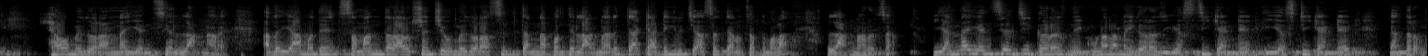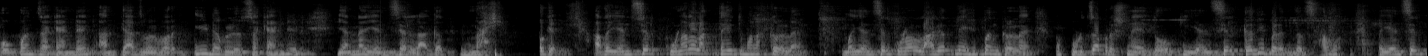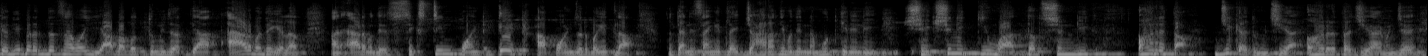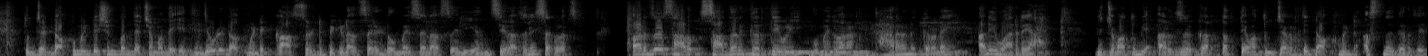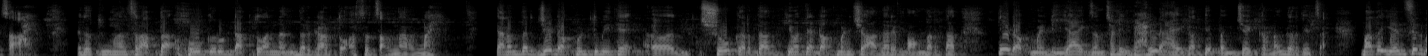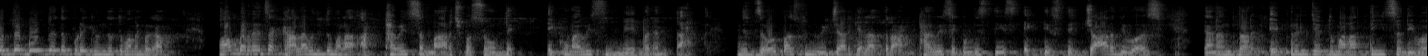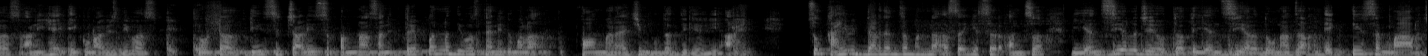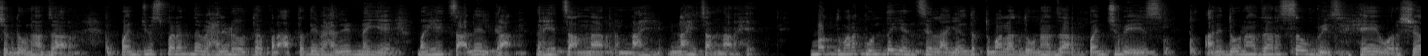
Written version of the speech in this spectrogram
ह्या उमेदवारांना एन सी एल लागणार आहे. आता यामध्ये समांतर आरक्षणचे उमेदवार असतील त्यांना पण ते लागणार आहे. त्या कॅटेगरीचे असेल त्यानुसार तुम्हाला लागणारच आहे. यांना एन सी एलची गरज नाही कुणाला नाही गरज. S C candidate S T candidate त्यानंतर ओपनचा कॅन्डिडेट आणि त्याचबरोबर ई डब्ल्यू चा कॅन्डिडेट यांना एन सी एल लागत नाही. ओके आता एनसीएल कोणाला लागतं हे तुम्हाला कळलंय. मग एनसीएल कोणाला लागत नाही हे पण कळलंय. मग पुढचा प्रश्न येतो की एनसीएल कधीपर्यंतच हवं? एनसीएल कधीपर्यंतच हवं? याबाबत तुम्ही जर त्या ऍडमध्ये गेलात आणि ऍडमध्ये सिक्स्टीन पॉईंट एट हा पॉईंट जर बघितला तर त्यांनी सांगितलंय जाहिरातीमध्ये नमूद केलेली शैक्षणिक किंवा तत्संगिक अर्हता जी काय तुमची आहे? अर्हता जी आहे. म्हणजे तुमचे डॉक्युमेंटेशन पण त्याच्यामध्ये येतील. जेवढे डॉक्युमेंट कास्ट सर्टिफिकेट असेल डोमेसेल असेल एनसीएल असेल हे सगळंच. अर्ज सा- सादर करतेवेळी उमेदवारांना धारण करणे अनिवार्य आहे. म्हणजे जेव्हा तुम्ही अर्ज करतात तेव्हा तुमच्याकडे ते डॉक्युमेंट असणं गरजेचं आहे. नाही तुम्ही म्हणाल सर आता हो करून टाकतो आणि नंतर काढतो. असं चालणार नाही. त्यानंतर जे डॉक्युमेंट तुम्ही इथे शो करतात किंवा त्या डॉक्युमेंटच्या आधारे फॉर्म भरतात ते डॉक्युमेंट या एक्झामसाठी व्हॅलिड आहे का ते पण चेक करणं गरजेचं आहे. मग आता एनसीएलबद्दल बोलतोय तर पुढे घेऊन जा तुम्हाला बघा. फॉर्म भरण्याचा कालावधी तुम्हाला अठ्ठावीस मार्च पासून ते एकोणावीस मे पर्यंत आहे. म्हणजे जवळपास तुम्ही विचार केला तर अठ्ठावीस एकोणतीस तीस एकतीस ते चार दिवस त्यानंतर एप्रिलचे तुम्हाला तीस दिवस आणि हे एकोणावीस दिवस. टोटल तीस चाळीस पन्नास आणि त्रेपन्न दिवस त्यांनी तुम्हाला फॉर्म भरायची मुदत दिलेली आहे. सो काही विद्यार्थ्यांचं म्हणणं असं आहे की सर आमचं एनसीएल जे होतं ते एनसीएल दोन हजार एकतीस मार्च दोन हजार पंचवीसपर्यंत व्हॅलिड होतं पण आता ते व्हॅलिड नाहीये. मग हे चालेल का? तर हे चालणार नाही. नाही चालणार हे. मग तुम्हाला कोणतं एनसीएल लागेल? तर तुम्हाला दोन हजार पंचवीस आणि दोन हजार सव्वीस हे वर्ष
